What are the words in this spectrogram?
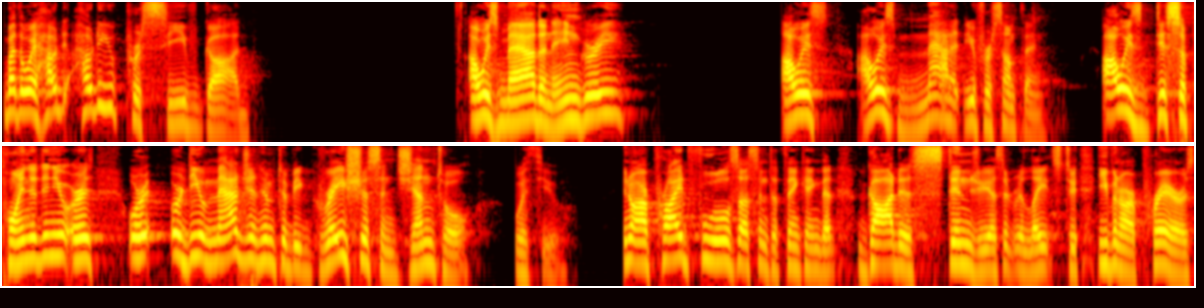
By the way, how do, how do you perceive God? Always mad and angry? Always, always mad at you for something? Always disappointed in you? Or, or, or do you imagine him to be gracious and gentle with you? You know, our pride fools us into thinking that God is stingy as it relates to even our prayers,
